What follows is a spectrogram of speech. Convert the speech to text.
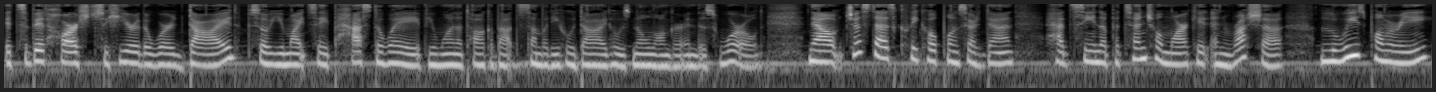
it's a bit harsh to hear the word died. So you might say passed away if you want to talk about somebody who died who is no longer in this world. Now, just as Clicquot Ponsardin had seen a potential market in Russia, Louise Pommery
